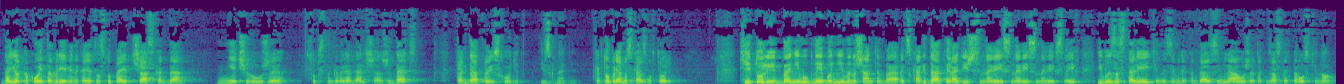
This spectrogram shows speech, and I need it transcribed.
дает какое-то время, наконец наступает час, когда нечего уже, собственно говоря, дальше ожидать, тогда происходит изгнание. Как то прямо сказано в Торе. Китолит баним убней баним барец, когда ты родишь сыновей, сыновей, сыновей своих, и вы застареете на земле. Когда земля уже, так нельзя сказать по-русски, но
